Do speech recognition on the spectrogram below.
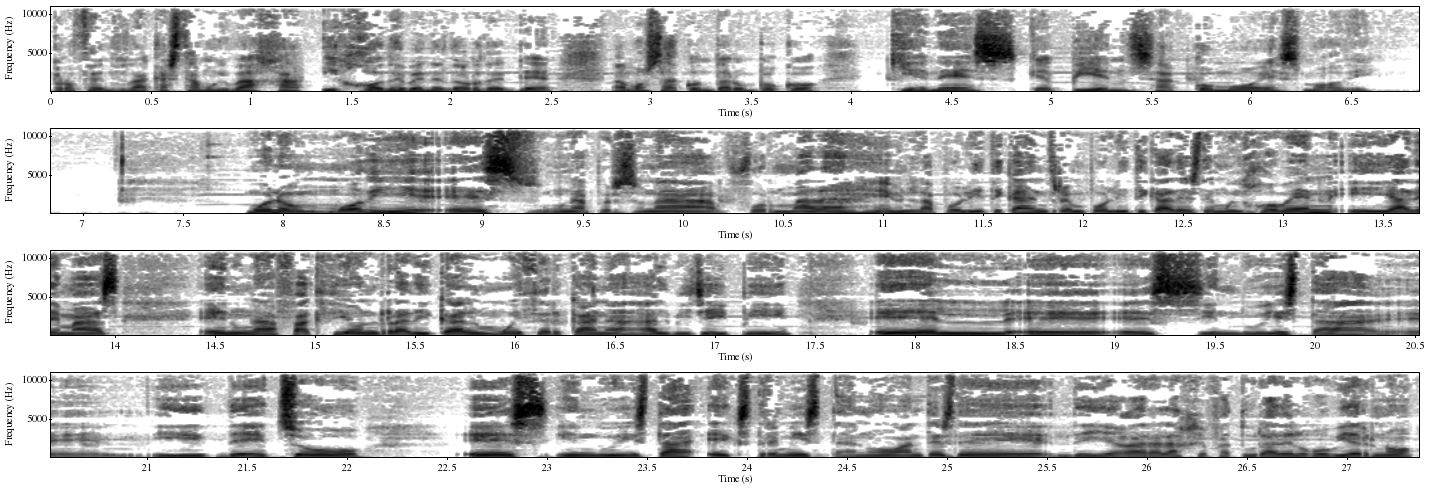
procedente de una casta muy baja, hijo de vendedor de té. Vamos a contar un poco quién es, qué piensa, cómo es Modi. Bueno, Modi es una persona formada en la política, entró en política desde muy joven y además en una facción radical muy cercana al BJP. Él eh, es hinduista y de hecho es hinduista extremista, ¿no? Antes de, llegar a la jefatura del gobierno,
